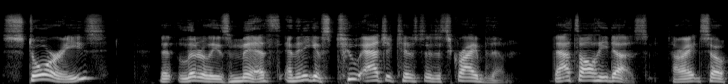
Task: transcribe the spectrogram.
stories that literally is myths, and then he gives two adjectives to describe them. That's all he does. All right. So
